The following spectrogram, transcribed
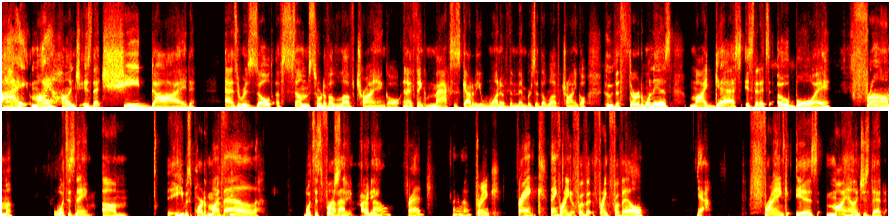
I my hunch is that she died as a result of some sort of a love triangle. And I think Max has got to be one of the members of the love triangle. Who the third one is, my guess is that it's Oh Boy from what's his name? Um, he was part of my Favell. What's his first Favell. name, Heidi? Favell? Fred? I don't know. Frank? Frank. Thank Frank you. Fave- Frank Favell? Yeah. Frank is my hunch is that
